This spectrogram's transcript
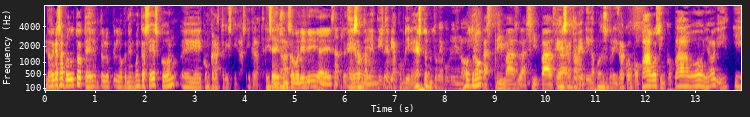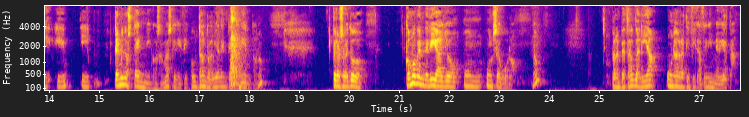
te acercas al producto, te- te- lo, que- lo que te encuentras es con, eh, con características. Y Sí, características... es un commodity, es a precio. Exactamente, y sí. te voy a cubrir en esto, no te voy a cubrir en lo otro. Las primas, las IPAs. las- Exactamente, y lo puedes utilizar con copago, sin copago, y, y- y- y términos técnicos, además, que dificultan todavía el entendimiento, ¿no? Pero sobre todo, ¿cómo vendería yo un, un seguro? ¿no? Para empezar, daría una gratificación inmediata.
